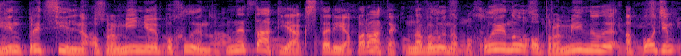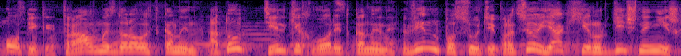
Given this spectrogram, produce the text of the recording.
Він прицільно опромінює пухлину, не так як старі апарати. Навели на пухлину, опромінили, а потім опіки, травми здорових тканин. А тут тільки хворі тканини. Він по суті працює як хірургічний ніж,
